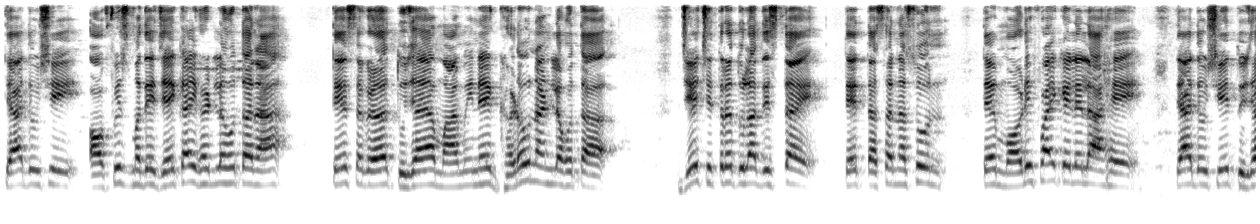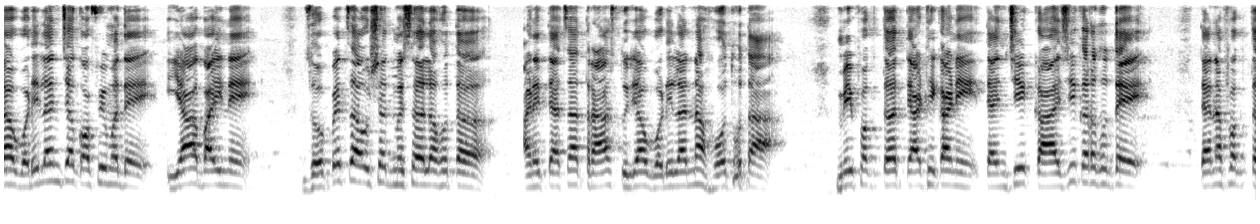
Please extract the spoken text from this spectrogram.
त्या दिवशी ऑफिसमध्ये जे काही घडलं होतं ना ते सगळं तुझ्या या मामीने घडवून आणलं होतं. जे चित्र तुला दिसतंय ते तसं नसून ते मॉडिफाय केलेलं आहे. त्या दिवशी तुझ्या वडिलांच्या कॉफीमध्ये या बाईने झोपेचं औषध मिसळलं होतं. आणि त्याचा त्रास तुझ्या वडिलांना होत होता. मी फक्त त्या ठिकाणी त्यांची काळजी करत होते. त्यांना फक्त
